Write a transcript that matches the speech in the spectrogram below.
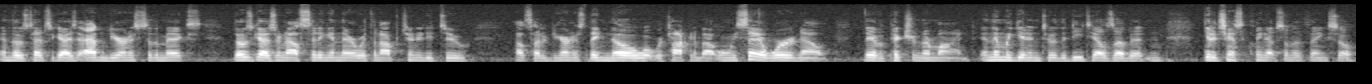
and those types of guys, adding D'Ernest to the mix. Those guys are now sitting in there with an opportunity to, outside of D'Ernest, they know what we're talking about. When we say a word now, they have a picture in their mind, and then we get into the details of it and get a chance to clean up some of the things. So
